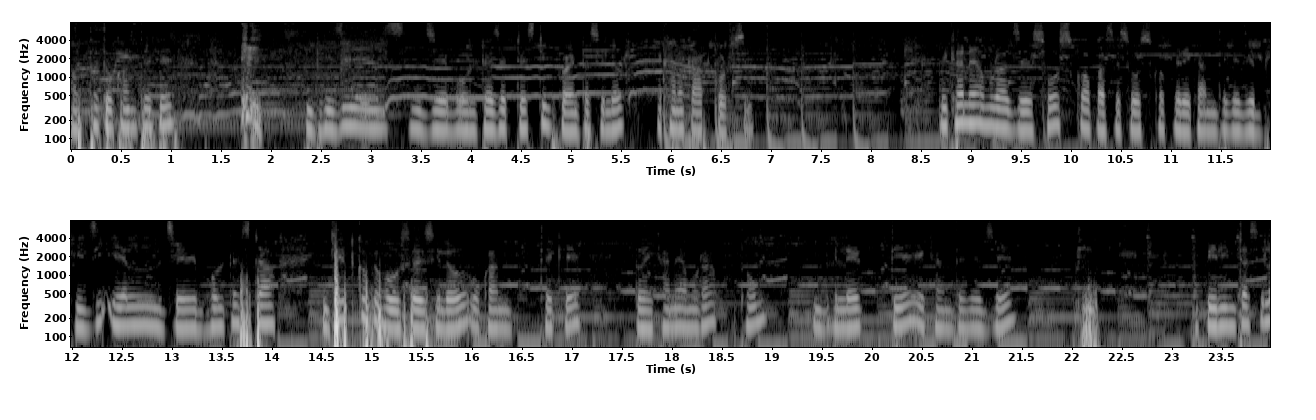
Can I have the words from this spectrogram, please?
অর্থাৎ ওখান থেকে ভিজিএইচ যে ভোল্টেজের টেস্টিং পয়েন্টটা ছিল, এখানে কাট করছি। এখানে আমরা যে সোর্স কপ আছে সোর্স কপের এখান থেকে যে ভিজিএল যে ভোল্টেজটা গেট কপে পৌঁছেছিল ওখান থেকে, তো এখানে আমরা প্রথম ব্লেড দিয়ে এখান থেকে যে পিরিনটা ছিল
